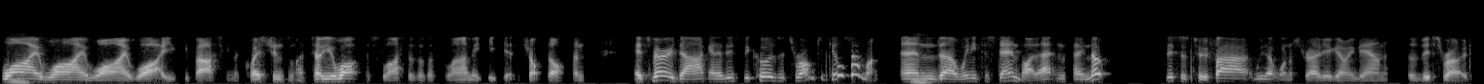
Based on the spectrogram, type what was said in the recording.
Why, why, why, why? You keep asking the questions, and I tell you what, the slices of the salami keep getting chopped off. And it's very dark, and it is because it's wrong to kill someone. And uh, we need to stand by that and say, nope, this is too far. We don't want Australia going down this road.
